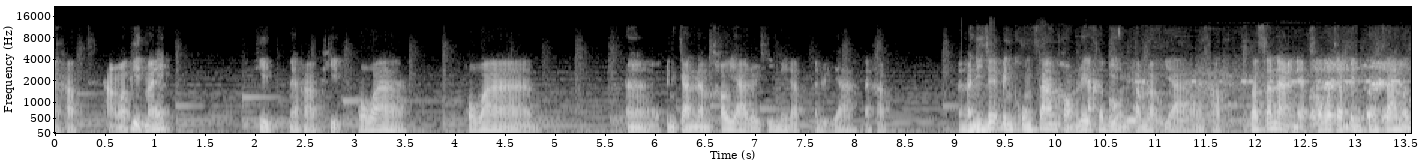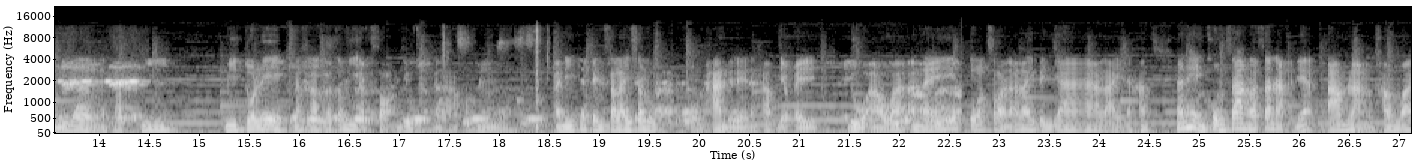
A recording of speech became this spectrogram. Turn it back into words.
นะครับ ถามว่าผิดไหม ผิดนะครับผิดเพราะว่าเพราะว่าเอ่อเป็นการนำเข้ายาโดยที่ไม่รับอนุญาตนะครับ อันนี้จะเป็นโครงสร้างของเลขทะเบียนสำหรับยานะครับ ลักษณะเนี่ยเขาก็จะเป็นโครงสร้างแบบนี้เลยนะครับ มีมีตัวเลขนะครับ แล้วก็มีอักษรอยู่นะครับอันนี้จะเป็นสไลด์สรุปผมผ่านไปเลยนะครับ เดี๋ยวไปดูเอาว่า อันไหนตัวอักษรอะไรเป็นยาอะไรนะครับ นั้นเห็นโครงสร้างลักษณะเนี้ยตามหลังคำว่า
